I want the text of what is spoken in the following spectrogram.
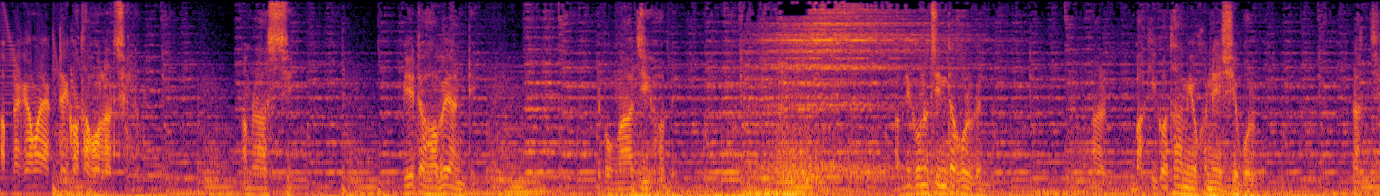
আপনাকে আমার একটাই কথা বলার ছিল। আমরা আসছি। বিয়েটা হবে আন্টি। এবং আজই হবে। আপনি কোনো চিন্তা করবেন না। আর বাকি কথা আমি ওখানে এসে বলব। রাখছি।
